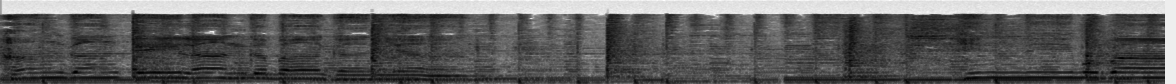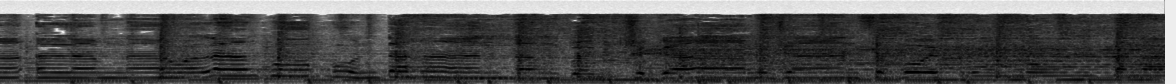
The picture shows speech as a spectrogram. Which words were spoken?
Hanggang kailan ka ba ganyan? Hindi mo ba alam na walang pupuntahan Ang pagtsaga mo dyan boyfriend mong tanga.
